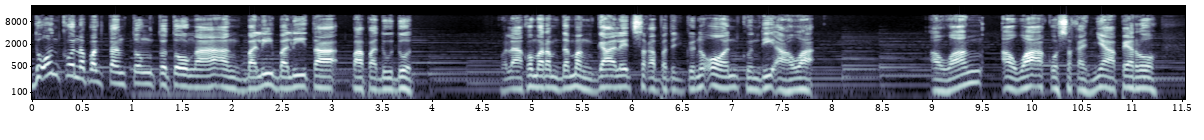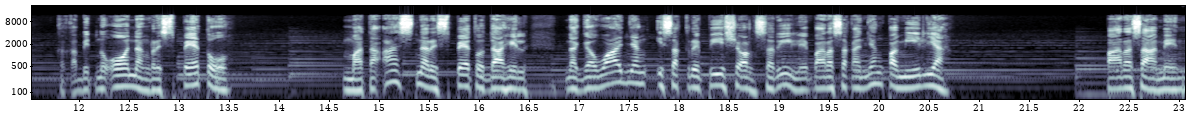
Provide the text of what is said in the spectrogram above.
Doon ko napagtantong totoo nga ang bali-balita papadudot. Wala ko maramdamang galit sa kapatid ko noon kundi awa. Awang awa ako sa kanya pero kakabit noon ng respeto. Mataas na respeto dahil nagawa niyang isakripisyo ang sarili para sa kanyang pamilya. Para sa amin.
